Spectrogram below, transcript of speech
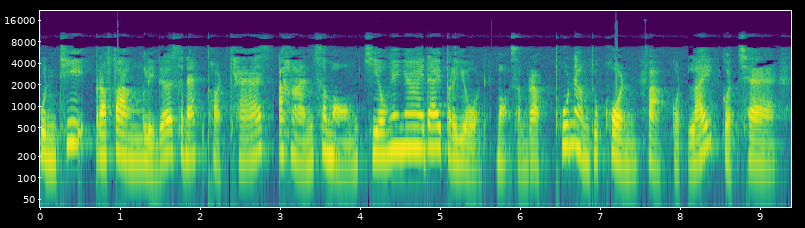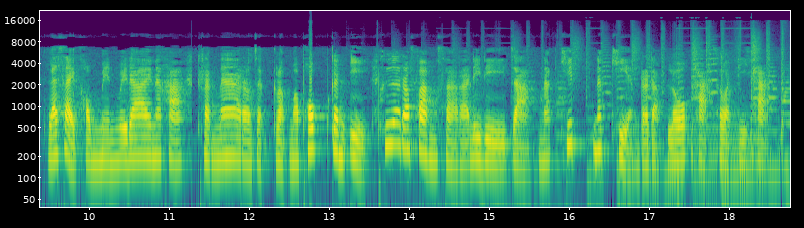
คุณที่รับฟัง Leader Snack Podcast อาหารสมองเคี้ยวง่ายๆ ได้ประโยชน์ เหมาะสำหรับผู้นำทุกคนฝากกดไลค์ กดแชร์ และใส่คอมเมนต์ไว้ได้นะคะ ครั้งหน้าเราจะกลับมาพบกันอีก เพื่อรับฟังสาระดีๆ จากนักคิดนักเขียนระดับโลกค่ะ สวัสดีค่ะ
